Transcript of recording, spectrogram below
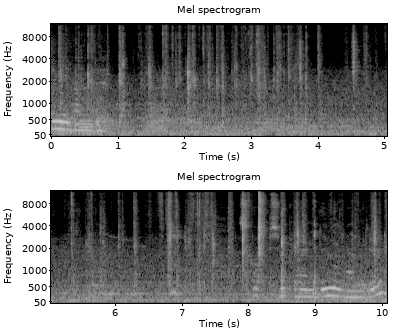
2022. Scorpion pour l'année 2022.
